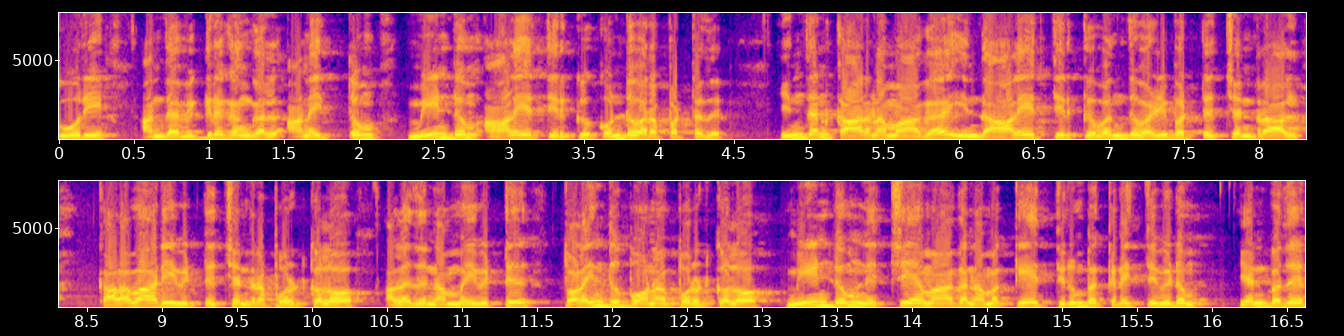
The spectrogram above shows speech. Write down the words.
கூறி அந்த விக்கிரகங்கள் அனைத்தும் மீண்டும் ஆலயத்திற்கு கொண்டு வரப்பட்டது. இதன் காரணமாக இந்த ஆலயத்திற்கு வந்து வழிபட்டு சென்றால் களவாடி விட்டு சென்ற பொருட்களோ அல்லது நம்மை விட்டு தொலைந்து போன பொருட்களோ மீண்டும் நிச்சயமாக நமக்கே திரும்ப கிடைத்துவிடும் என்பது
